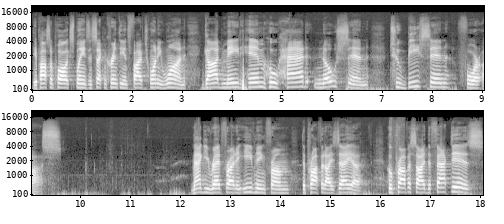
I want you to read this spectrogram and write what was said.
The apostle Paul explains in 2 Corinthians 5:21, God made him who had no sin to be sin for us. Maggie read Friday evening from the prophet Isaiah who prophesied, The fact is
